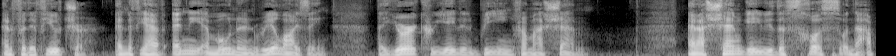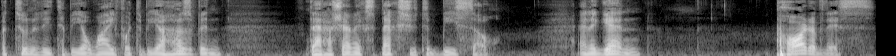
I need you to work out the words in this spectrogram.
and for the future. And if you have any emunah in realizing that you're a created being from Hashem, and Hashem gave you the schus and the opportunity to be a wife or to be a husband, that Hashem expects you to be so. And again, part of this,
